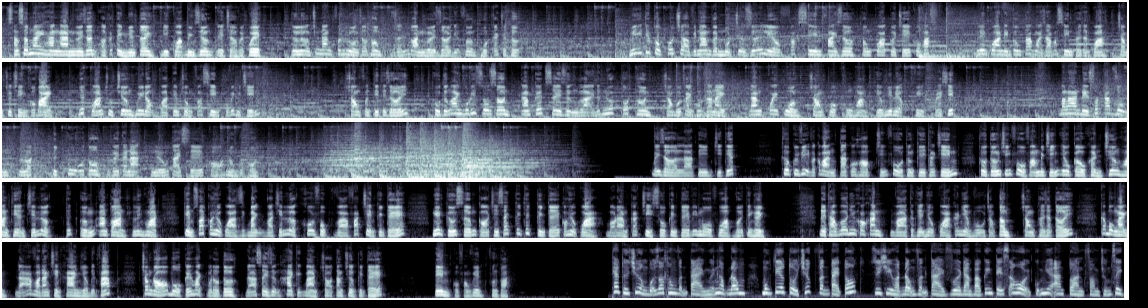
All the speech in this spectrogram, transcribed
Sáng sớm nay, hàng ngàn người dân ở các tỉnh miền Tây đi qua Bình Dương để trở về quê. Lực lượng chức năng phân luồng giao thông dẫn đoàn người rời địa phương một cách trật tự. Mỹ tiếp tục hỗ trợ Việt Nam gần 1 triệu rưỡi liều vaccine Pfizer thông qua cơ chế COVAX. Liên quan đến công tác ngoại giao vaccine thời gian qua, trong chương trình có bài nhất quán chủ trương huy động và tiêm chủng vaccine COVID-19. Trong phần tin thế giới, Thủ tướng Anh Boris Johnson cam kết xây dựng lại đất nước tốt hơn trong bối cảnh quốc gia này đang quay cuồng trong cuộc khủng hoảng thiếu nhiên liệu vì Brexit. Ba Lan đề xuất áp dụng luật tịch thu ô tô gây tai nạn nếu tài xế có nồng độ cồn. Bây giờ là tin chi tiết. Thưa quý vị và các bạn, tại cuộc họp chính phủ thường kỳ tháng 9, Thủ tướng Chính phủ Phạm Minh Chính yêu cầu khẩn trương hoàn thiện chiến lược thích ứng an toàn, linh hoạt, kiểm soát có hiệu quả dịch bệnh và chiến lược khôi phục và phát triển kinh tế, nghiên cứu sớm có chính sách kích thích kinh tế có hiệu quả, bảo đảm các chỉ số kinh tế vĩ mô phù hợp với tình hình. Để tháo gỡ những khó khăn và thực hiện hiệu quả các nhiệm vụ trọng tâm trong thời gian tới, các bộ ngành đã và đang triển khai nhiều biện pháp, trong đó Bộ Kế hoạch và Đầu tư đã xây dựng hai kịch bản cho tăng trưởng kinh tế. Tin của phóng viên Phương Thoa. Theo Thứ trưởng Bộ Giao thông Vận tải Nguyễn Ngọc Đông, mục tiêu tổ chức vận tải tốt, duy trì hoạt động vận tải vừa đảm bảo kinh tế xã hội cũng như an toàn phòng chống dịch.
